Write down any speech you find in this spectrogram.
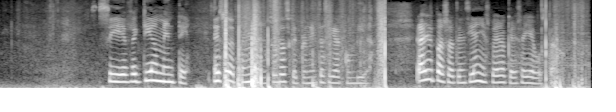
Sí, efectivamente. Eso depende de nosotros que el planeta siga con vida. Gracias por su atención y espero que les haya gustado.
